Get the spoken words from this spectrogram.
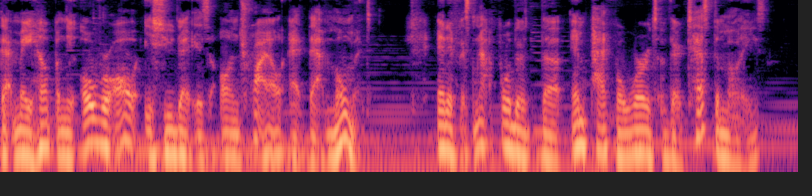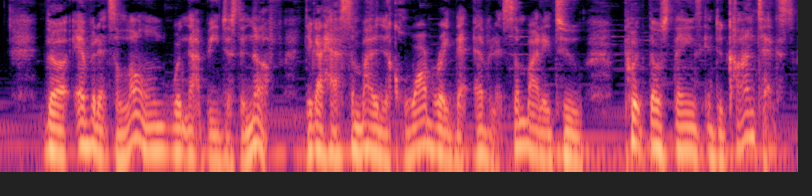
that may help in the overall issue that is on trial at that moment. And if it's not for the, the impactful words of their testimonies, the evidence alone would not be just enough. They got to have somebody to corroborate that evidence, somebody to put those things into context.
